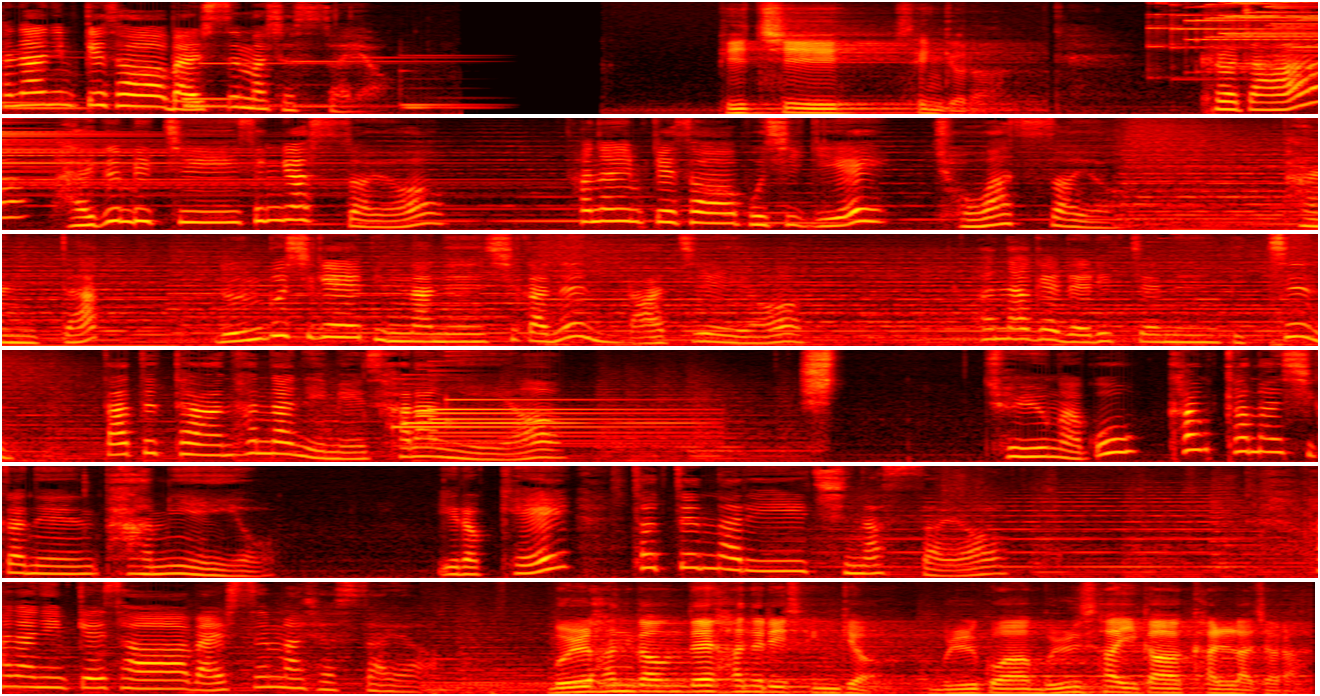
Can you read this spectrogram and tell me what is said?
하나님께서 말씀하셨어요. 빛이 생겨라. 그러자 밝은 빛이 생겼어요. 하나님께서 보시기에 좋았어요. 반짝 눈부시게 빛나는 시간은 낮이에요. 환하게 내리쬐는 빛은 따뜻한 하나님의 사랑이에요. 쉿! 조용하고 캄캄한 시간은 밤이에요. 이렇게 첫째 날이 지났어요. 하나님께서 말씀하셨어요. 물 한가운데 하늘이 생겨 물과 물 사이가 갈라져라.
